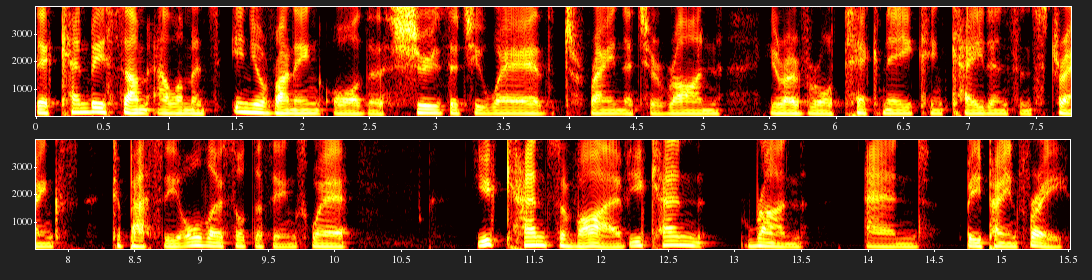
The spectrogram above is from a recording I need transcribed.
there can be some elements in your running or the shoes that you wear, the terrain that you're on, your overall technique and cadence and strength, capacity, all those sorts of things where you can survive, you can run and be pain free,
